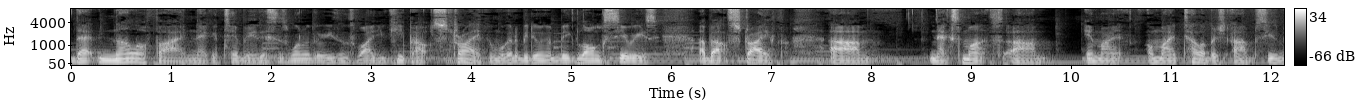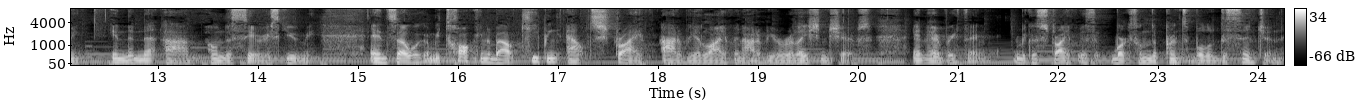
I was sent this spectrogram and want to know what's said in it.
that nullify negativity. This is one of the reasons why you keep out strife and we're going to be doing a big long series about strife. Um, next month um, in my on my television uh, excuse me in the uh, on the series excuse me and so we're going to be talking about keeping out strife out of your life and out of your relationships and everything because strife is works on the principle of dissension.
